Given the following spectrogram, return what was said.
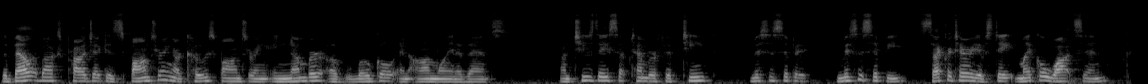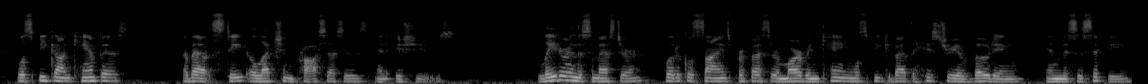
the Ballot Box Project is sponsoring or co-sponsoring a number of local and online events. On Tuesday, September 15th, Mississippi, Mississippi Secretary of State Michael Watson will speak on campus about state election processes and issues. Later in the semester, political science professor Marvin King will speak about the history of voting in Mississippi,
